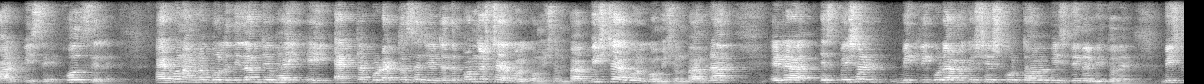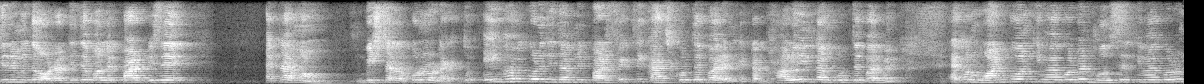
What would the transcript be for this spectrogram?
পার পিসে হোলসেলে এখন আমরা বলে দিলাম যে ভাই, এই একটা প্রোডাক্ট আছে যেটাতে পঞ্চাশ টাকা করে কমিশন বা বিশ টাকা করে কমিশন বা আমরা এটা স্পেশাল বিক্রি করে আমাকে শেষ করতে হবে বিশ দিনের ভিতরে। বিশ দিনের মধ্যে অর্ডার দিতে পারলে পার পিসে একটা অ্যামাউন্ট বিশ টাকা, পনেরো টাকা। তো এইভাবে করে যদি আপনি পারফেক্টলি কাজ করতে পারেন, একটা ভালো ইনকাম করতে পারবেন, এখন ওয়ান টু ওয়ান কীভাবে করবেন হোলসেল কীভাবে করবেন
